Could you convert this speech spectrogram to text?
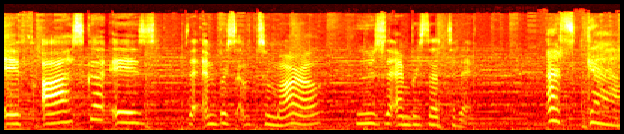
If Asuka is the Empress of tomorrow, who's the Empress of today? Asuka!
